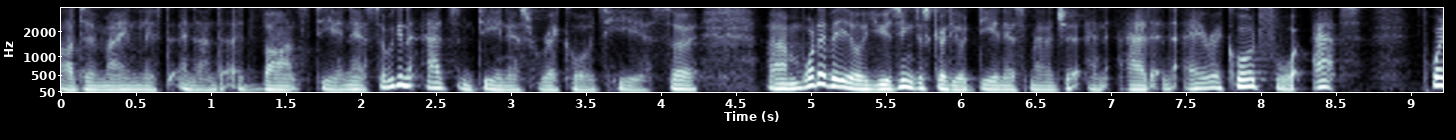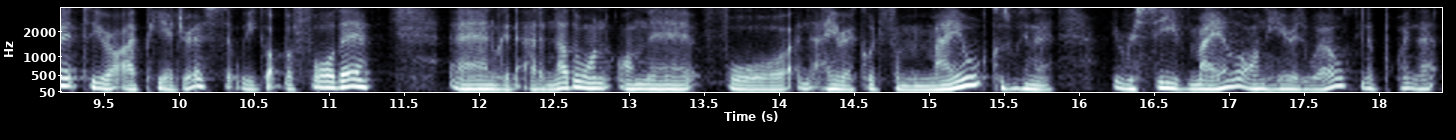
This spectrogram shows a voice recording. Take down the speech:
our domain list and under advanced DNS. So we're going to add some DNS records here. So um, whatever you're using, just go to your DNS manager and add an A record for at point it to your IP address that we got before there. And we're going to add another one on there for an A record for mail because we're going to receive mail on here as well. We're going to point that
